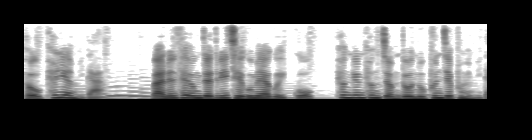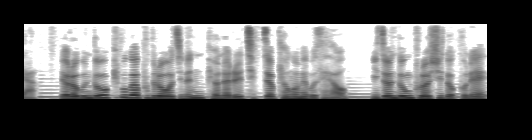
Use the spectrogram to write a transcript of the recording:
더욱 편리합니다. 많은 사용자들이 재구매하고 있고 평균 평점도 높은 제품입니다. 여러분도 피부가 부드러워지는 변화를 직접 경험해보세요. 이 전동 브러쉬 덕분에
